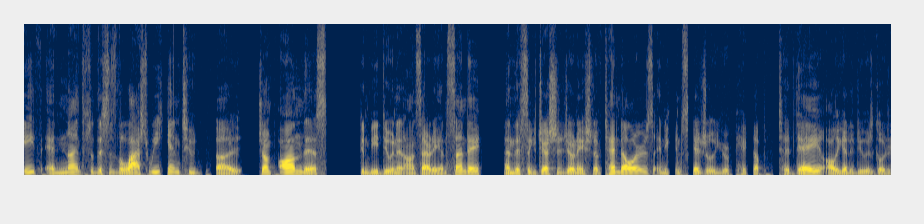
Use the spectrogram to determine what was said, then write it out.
8th, and 9th. So this is the last weekend to uh, jump on this. Going to be doing it on Saturday and Sunday. And the suggested donation of $10, and you can schedule your pickup today. All you got to do is go to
